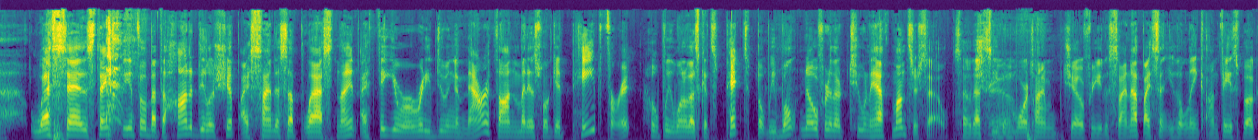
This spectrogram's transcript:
Wes says, thanks for the info about the Honda dealership. I signed us up last night. I figure we're already doing a marathon. Might as well get paid for it. Hopefully one of us gets picked, but we won't know for another two and a half months or so. So that's True. even more time, Joe, for you to sign up. I sent you the link on Facebook.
